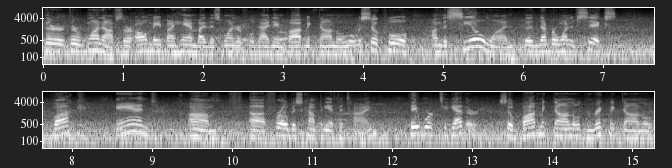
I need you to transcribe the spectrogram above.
they're they're one-offs. They're all made by hand by this wonderful guy named Bob McDonald. What was so cool on the Seal one, the number one of six, Buck and um, uh, Frobus Company at the time, they worked together. So Bob McDonald and Rick McDonald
